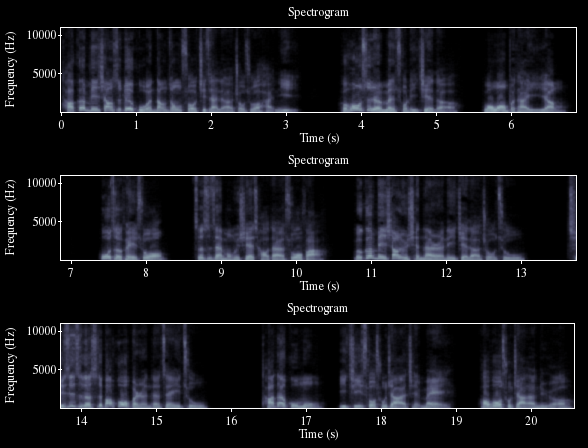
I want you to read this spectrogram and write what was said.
它更偏向是对古文当中所记载的九族的含义。和后世人们所理解的往往不太一样，或者可以说，这是在某一些朝代的说法，而更偏向于现代人理解的九族，其实指的是包括本人的这一族，他的姑母以及所出嫁的姐妹，包括出嫁的女儿，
